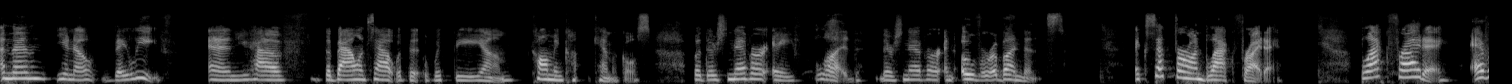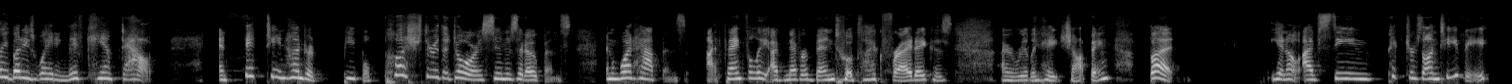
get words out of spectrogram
and then you know they leave. And you have the balance out with the with the um, calming chemicals. But there's never a flood. There's never an overabundance except for on black friday black friday everybody's waiting. They've camped out. And 1500 people push through the door as soon as it opens. And what happens? I, thankfully i've never been to a black friday because i really hate shopping. But you know i've seen pictures on tv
